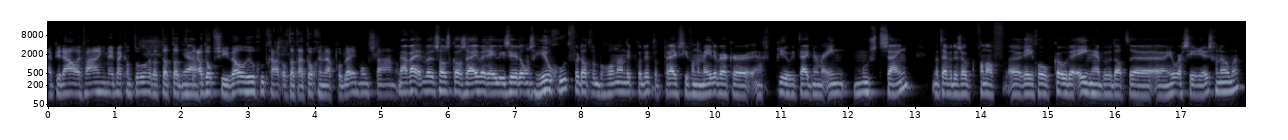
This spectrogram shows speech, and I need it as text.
heb je daar al ervaringen mee bij kantoren? Dat, dat, dat Ja. de adoptie wel heel goed gaat of dat daar toch inderdaad problemen ontstaan? Nou, wij, we- zoals ik al zei, we realiseerden ons heel goed voordat we begonnen aan dit product dat privacy van de medewerker prioriteit nummer 1 moest zijn. Dat hebben we dus ook vanaf eh, regel code 1 hebben we dat eh, heel erg serieus genomen.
